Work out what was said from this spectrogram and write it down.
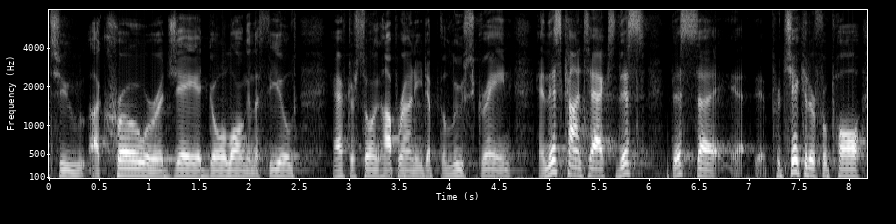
to a crow or a jay go along in the field after sowing, hop around, eat up the loose grain. In this context, this, this uh, particular for Paul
